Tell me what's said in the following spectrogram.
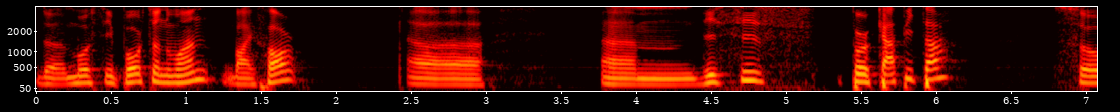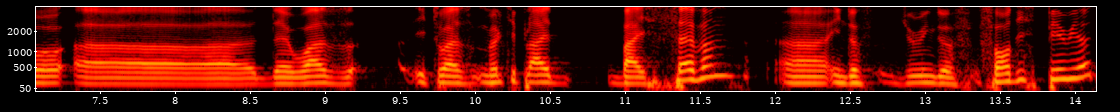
the most important one by far. Uh, um, this is per capita. So uh, there was, it was multiplied by seven uh, in the during the Fordist period,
